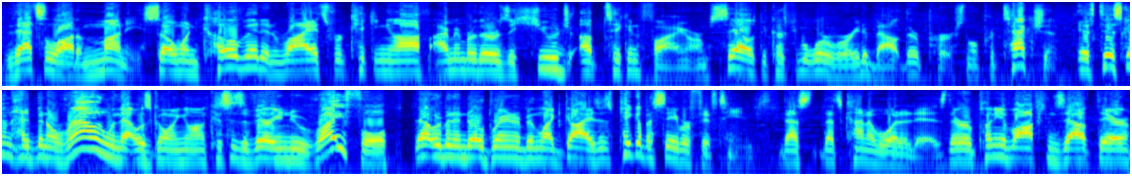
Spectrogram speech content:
that's a lot of money. So when COVID and riots were kicking off, I remember there was a huge uptick in firearm sales because people were worried about their personal protection. If this gun had been around when that was going on, because it's a very new rifle, that would have been a no-brainer, been like, guys, let's pick up a Saber 15. That's that's kind of what it is. There are plenty of options out there,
